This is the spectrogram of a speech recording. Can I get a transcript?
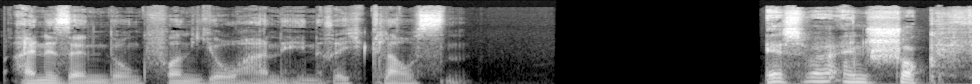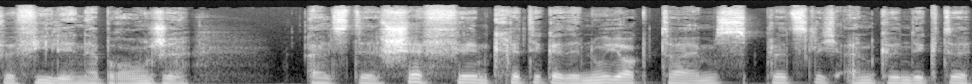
Eine Sendung von Johann Hinrich Clausen. Es war ein Schock für viele in der Branche, als der Cheffilmkritiker der New York Times plötzlich ankündigte,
